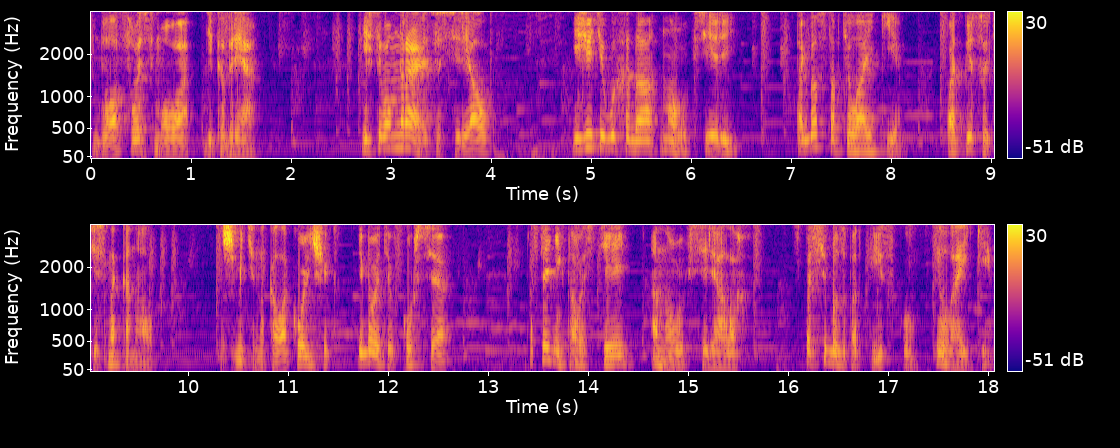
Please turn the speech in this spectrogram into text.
28 декабря. Если вам нравится сериал и ждете выхода новых серий, тогда ставьте лайки, подписывайтесь на канал, жмите на колокольчик и будете в курсе последних новостей о новых сериалах. Спасибо за подписку и лайки.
